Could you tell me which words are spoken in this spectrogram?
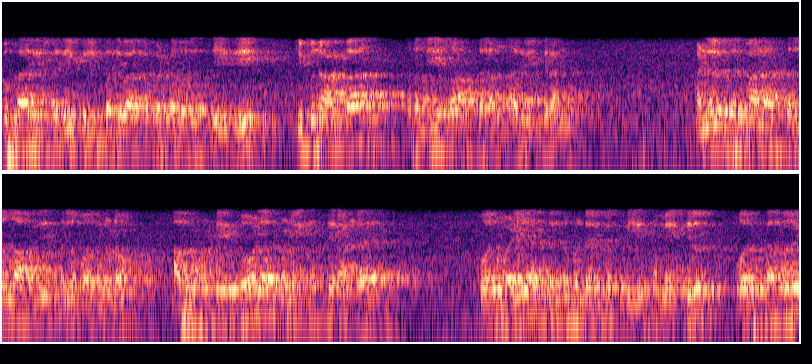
புகாரி ஷரீஃபில் பதிவாக்கப்பட்ட ஒரு செய்தி இப்னு அப்பாஸ் ரதியல்லாஹலாம் அறிவிக்கிறாங்க. அண்ணல் பெருமானார் செல்லல்லா அலிசல்லம் அவர்களும் அவர்களுடைய தோழர்களும் என்ன செய்கிறாங்க ஒரு வழியா சென்று கொண்டு இருக்கக்கூடிய சமயத்தில் ஒரு கபரை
